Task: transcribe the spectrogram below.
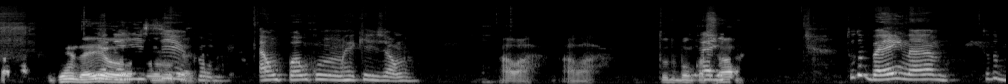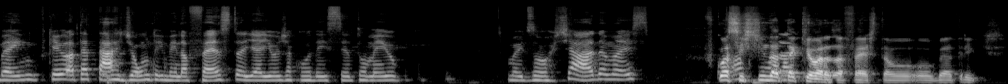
Tá vendo aí, e aí Chico? É um pão com requeijão. Ah lá, ah lá. Tudo bom com a senhora? Tudo bem, né? Tudo bem. Fiquei até tarde ontem vendo a festa, e aí hoje acordei cedo, tô meio, meio desnorteada, mas. Ficou assistindo Nossa, até que horas a festa, o Beatrix?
